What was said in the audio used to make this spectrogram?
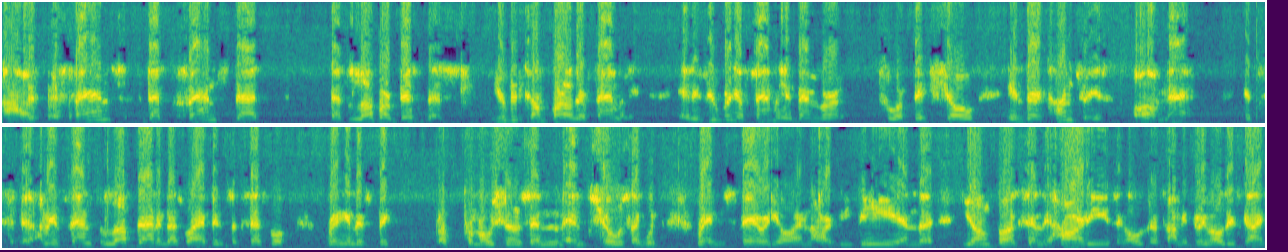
uh, fans that fans that that love our business, you become part of their family. And if you bring a family member to a big show in their countries, oh man, it's. I mean, fans love that, and that's why I've been successful bringing this big promotions and, and shows like with Rey Mysterio and RVD and the Young Bucks and the Hardys and all the Tommy Dreamer, all these guys.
